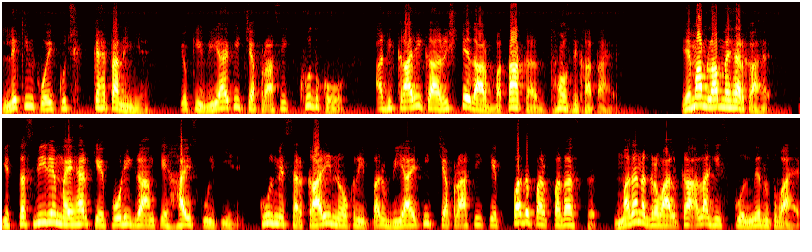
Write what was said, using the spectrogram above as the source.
लेकिन कोई कुछ कहता नहीं है, क्योंकि वीआईपी चपरासी खुद को अधिकारी का रिश्तेदार बताकर धौंस दिखाता है। यह मामला मैहर का है। ये तस्वीरें मैहर के पोड़ी ग्राम के हाई स्कूल की हैं। स्कूल में सरकारी नौकरी पर वीआईपी चपरासी के पद पर पदस्थ मदन अग्रवाल का अलग ही स्कूल में रुतबा है।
